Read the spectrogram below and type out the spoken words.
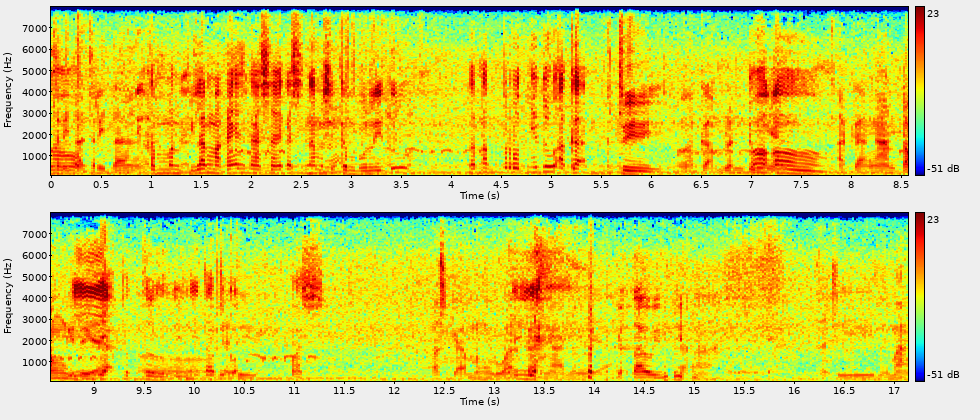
Cerita-cerita. temen bilang makanya saya kasih nama si gembul itu karena perutnya itu agak gede Oh, agak melendung oh, ya, oh. agak ngantong gitu ya. Iya, betul. Ini tapi kok- jadi pas pas nggak mengeluarkan Iya. nganu ya. nggak tahu ini Ah, jadi memang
